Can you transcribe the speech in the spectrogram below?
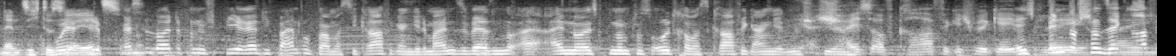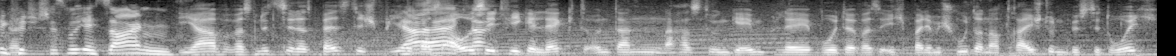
nennt sich das Wo ja ja viele jetzt. Presseleute von dem Spiel relativ beeindruckt waren, was die Grafik angeht. Die meinen, sie werden nur ein neues Nonplusultra, was Grafik angeht im Ja, Spiel. scheiß auf Grafik, ich will Gameplay. Ich bin doch schon sehr grafikkritisch, das muss ich echt sagen. Ja, aber was nützt dir das beste Spiel, Ja, was aussieht wie geleckt und dann hast du ein Gameplay, wo du, was ich, bei dem Shooter nach drei Stunden bist du durch.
